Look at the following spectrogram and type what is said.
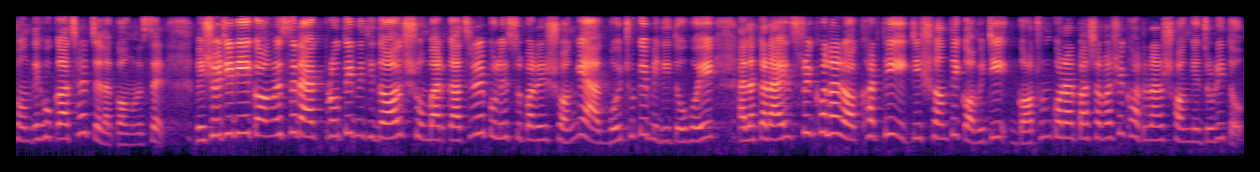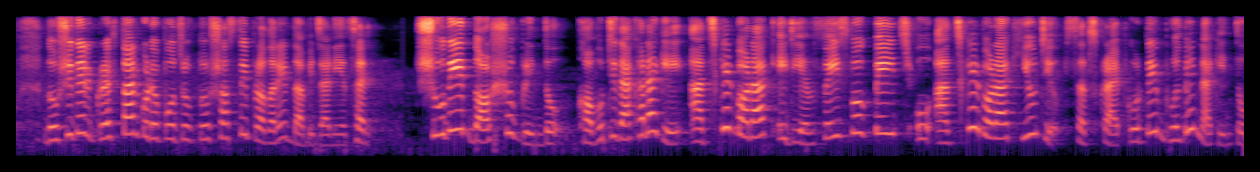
সন্দেহ কাছাড় জেলা কংগ্রেসের। বিষয়টি নিয়ে কংগ্রেসের এক প্রতিনিধি দল সোমবার কাছাড়ের পুলিশ সুপারের সঙ্গে এক বৈঠকে মিলিত হয়ে এলাকার আইন শৃঙ্খলা রক্ষার্থে একটি শান্তি কমিটি গঠন করার পাশাপাশি ঘটনার সঙ্গে জড়িত দোষীদের গ্রেফতার করে উপযুক্ত শাস্তি প্রদানের দাবি জানিয়েছেন। সুদীর দর্শকবৃন্দ, খবরটি দেখার আগে আজকের বরাক এটিএম ফেসবুক পেজ ও আজকের বরাক ইউটিউব সাবস্ক্রাইব করতে ভুলবেন না কিন্তু।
